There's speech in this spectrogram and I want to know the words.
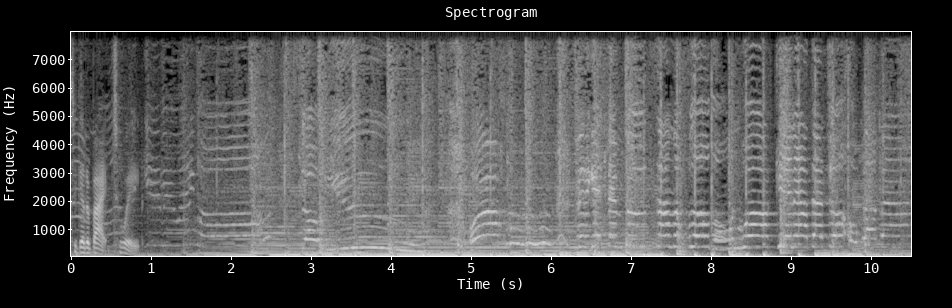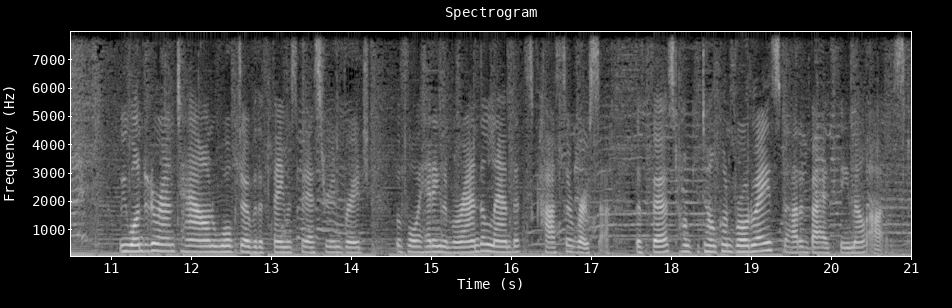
to get a bite to eat. We wandered around town, walked over the famous pedestrian bridge before heading to Miranda Lambert's Casa Rosa, the first honky tonk on Broadway started by a female artist.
